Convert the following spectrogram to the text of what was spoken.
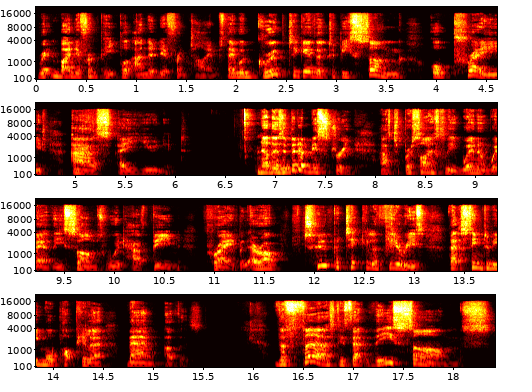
written by different people and at different times, they were grouped together to be sung or prayed as a unit. Now, there's a bit of mystery as to precisely when and where these Psalms would have been prayed, but there are two particular theories that seem to be more popular than others. The first is that these Psalms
